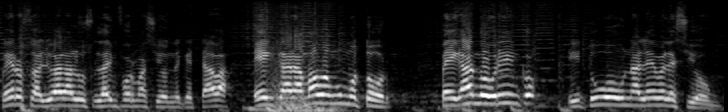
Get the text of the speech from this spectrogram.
pero salió a la luz la información de que estaba encaramado en un motor, pegando brinco y tuvo una leve lesión.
